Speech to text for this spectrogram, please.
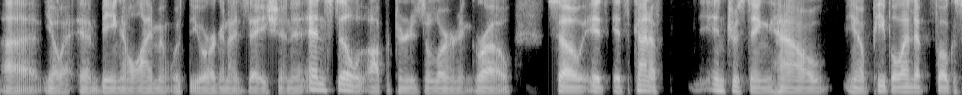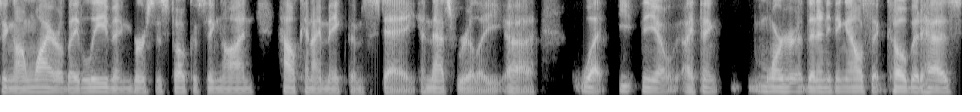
uh, you know, and being in alignment with the organization, and, and still opportunities to learn and grow. So it, it's kind of interesting how you know people end up focusing on why are they leaving versus focusing on how can I make them stay, and that's really uh, what you know. I think more than anything else that COVID has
